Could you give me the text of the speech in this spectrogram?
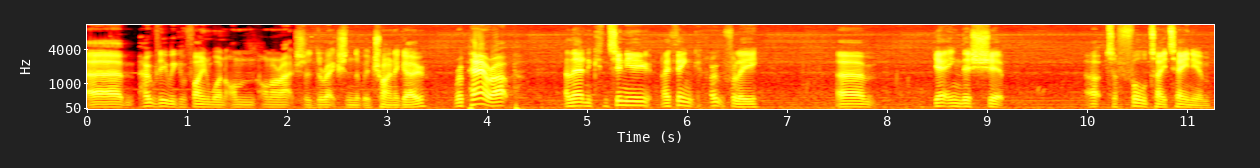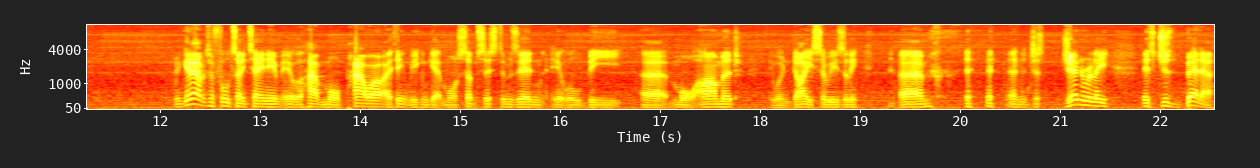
Um, hopefully, we can find one on, on our actual direction that we're trying to go. Repair up, and then continue, I think, hopefully, um, getting this ship up to full titanium. When we get up to full titanium, it will have more power. I think we can get more subsystems in. It will be uh, more armored. It won't die so easily. Um, and just generally, it's just better.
